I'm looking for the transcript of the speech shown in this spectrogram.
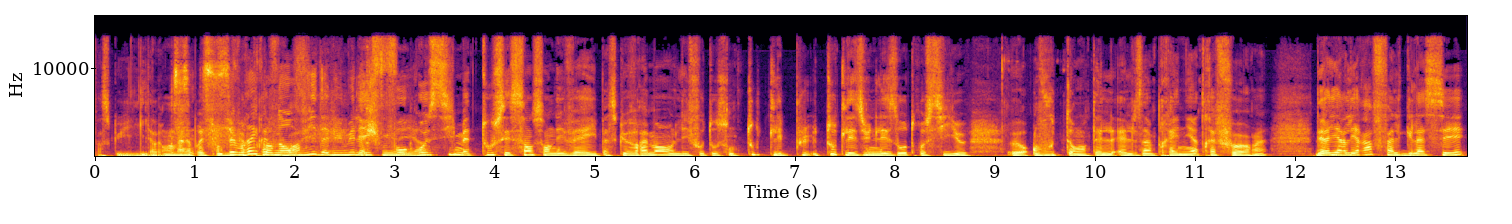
parce qu'on a l'impression C'est vrai qu'on a envie d'allumer la Et il cheminée. faut hein. aussi mettre tous ses sens en éveil parce que vraiment les photos sont toutes les plus, toutes les unes les autres aussi euh, euh, envoûtantes. Elles, elles imprègnent hein, très fort. hein. Derrière les rafales glacées,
